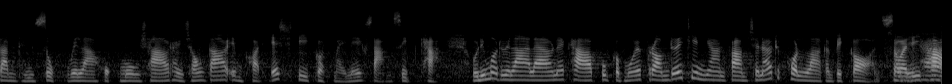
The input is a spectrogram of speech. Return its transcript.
จันทร์ถึงศุกร์เวลา 6 โมงเช้าทางช่อง 9 m c o t HD กดหมายเลข 30 ค่ะ วันนี้หมดเวลาแล้วนะคะ ปุ๊กกับมุ้ยพร้อมด้วยทีมงานฟาร์มชนะทุกคนลากันไปก่อน สวัสดีค่ะ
